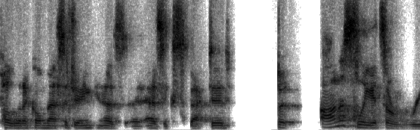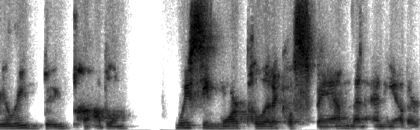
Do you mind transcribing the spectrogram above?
political messaging as, as expected. Honestly, it's a really big problem. We see more political spam than any other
